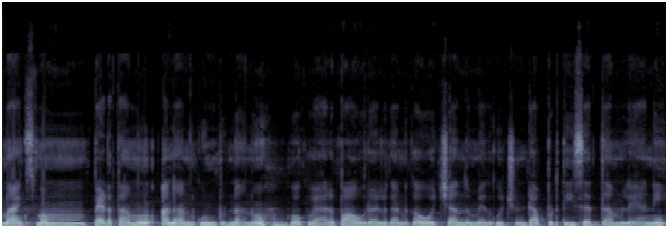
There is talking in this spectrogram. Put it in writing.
మ్యాక్సిమం పెడతాము అని అనుకుంటున్నాను. ఒకవేళ పావురాలు కనుక వచ్చి అందు మీద కూర్చుంటే అప్పుడు తీసేద్దాంలే అని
